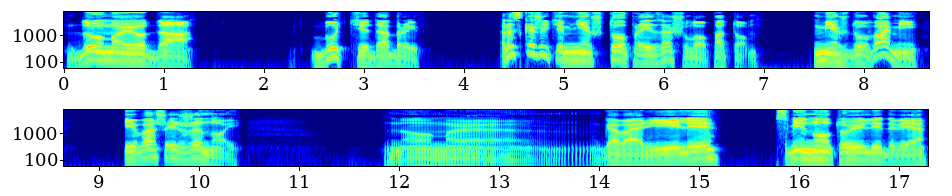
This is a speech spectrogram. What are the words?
Думаю, да». «Будьте добры. Расскажите мне, что произошло потом между вами и вашей женой». «Ну, мы говорили с минуту или две,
